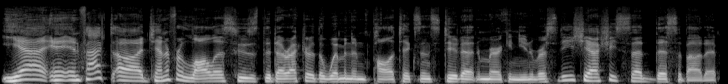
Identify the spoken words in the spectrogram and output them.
Yeah, in, fact, uh, Jennifer Lawless, who's the director of the Women in Politics Institute at American University, she actually said this about it.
